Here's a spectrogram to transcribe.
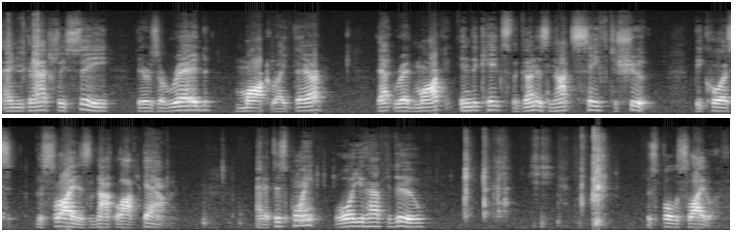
And you can actually see there's a red mark right there that red mark indicates the gun is not safe to shoot because the slide is not locked down. And at this point, all you have to do is pull the slide off.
